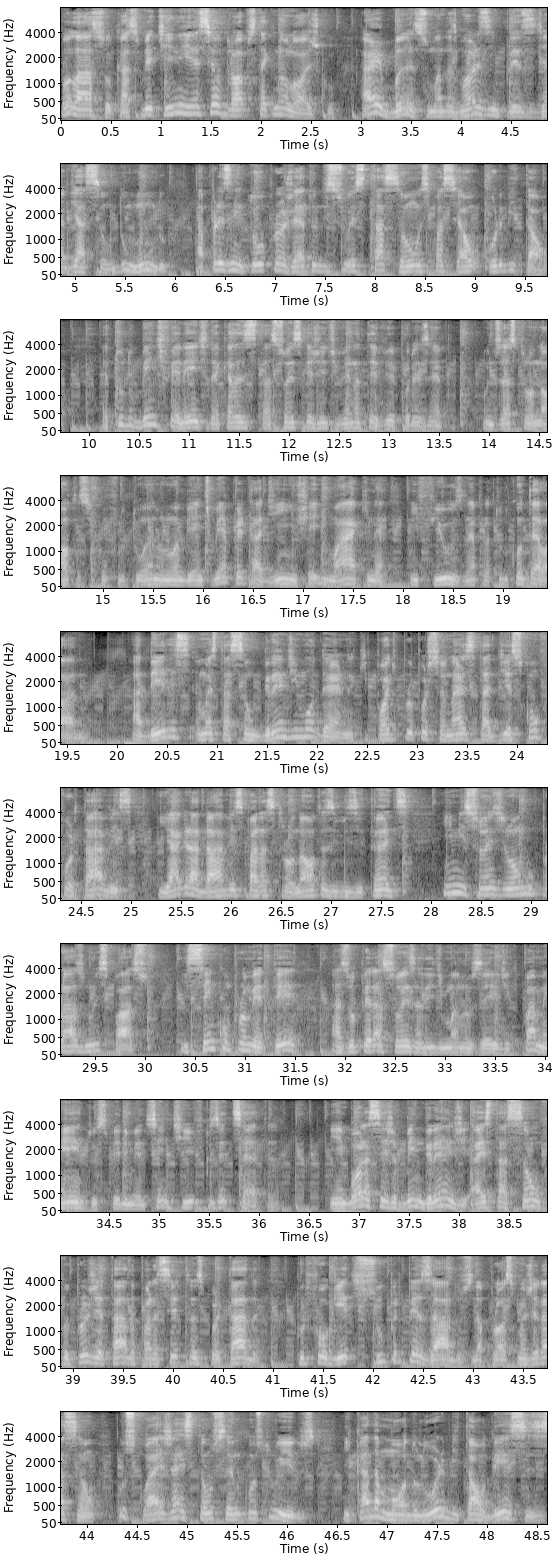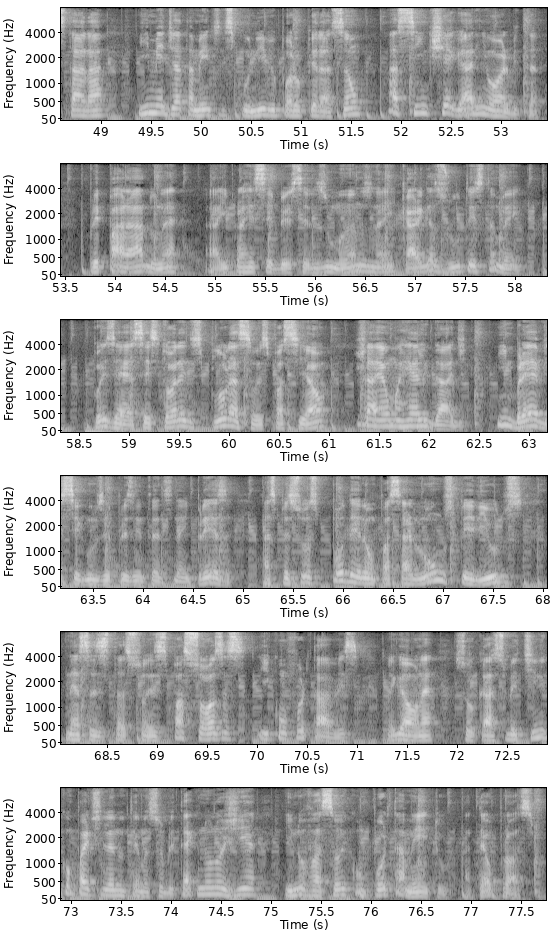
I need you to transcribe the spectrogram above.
Olá, sou Cássio Bettini e esse é o Drops Tecnológico. A Airbus, uma das maiores empresas de aviação do mundo, apresentou o projeto de sua estação espacial orbital. É tudo bem diferente daquelas estações que a gente vê na TV, por exemplo, onde os astronautas ficam flutuando num ambiente bem apertadinho, cheio de máquina e fios né, para tudo quanto é lado. A deles é uma estação grande e moderna que pode proporcionar estadias confortáveis e agradáveis para astronautas e visitantes em missões de longo prazo no espaço e sem comprometer as operações ali de manuseio de equipamento, experimentos científicos, etc. E embora seja bem grande, a estação foi projetada para ser transportada por foguetes super pesados da próxima geração, os quais já estão sendo construídos, e cada módulo orbital desses estará imediatamente disponível para operação assim que chegar em órbita, preparado, né, aí para receber seres humanos, né, e cargas úteis também. Pois é, essa história de exploração espacial já é uma realidade. Em breve, segundo os representantes da empresa, as pessoas poderão passar longos períodos nessas estações espaçosas e confortáveis. Legal, né? Sou Cássio Bettini compartilhando temas sobre tecnologia, inovação e comportamento. Até o próximo.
